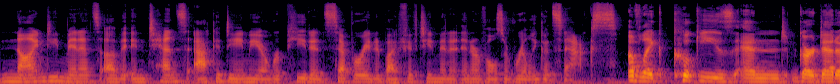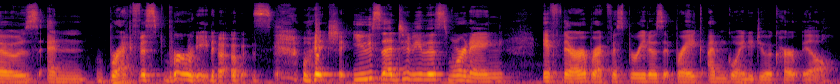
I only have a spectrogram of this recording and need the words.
90 minutes of intense academia repeated, separated by 15 minute intervals of really good snacks. Of like cookies and Gardettos and breakfast burritos, which you said to me this morning if there are breakfast burritos at break, I'm going to do a cartwheel.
